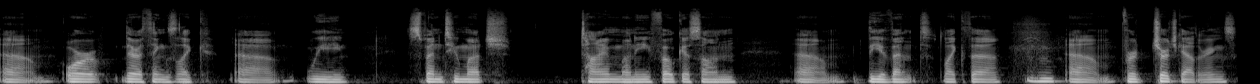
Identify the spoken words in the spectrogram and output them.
Um, or there are things like uh, we spend too much time, money, focus on um, the event, like the um, for church gatherings,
